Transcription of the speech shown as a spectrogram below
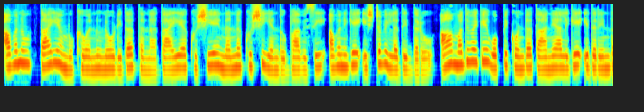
ಅವನು ತಾಯಿಯ ಮುಖವನ್ನು ನೋಡಿದ ತನ್ನ ತಾಯಿಯ ಖುಷಿಯೇ ನನ್ನ ಖುಷಿ ಎಂದು ಭಾವಿಸಿ ಅವನಿಗೆ ಇಷ್ಟವಿಲ್ಲದಿದ್ದರು ಆ ಮದುವೆಗೆ ಒಪ್ಪಿಕೊಂಡ ತಾನ್ಯಾಲಿಗೆ ಇದರಿಂದ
